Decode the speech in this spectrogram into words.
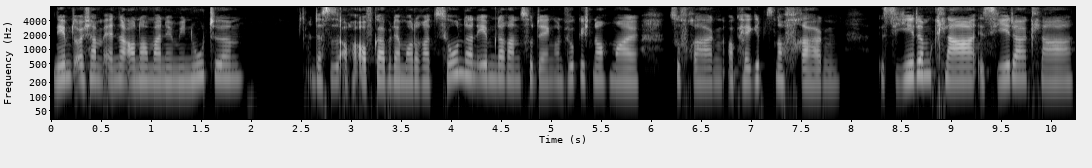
nehmt euch am Ende auch noch mal eine Minute. Das ist auch Aufgabe der Moderation, dann eben daran zu denken und wirklich noch mal zu fragen, okay, gibt's noch Fragen? Ist jedem klar? Ist jeder klar?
